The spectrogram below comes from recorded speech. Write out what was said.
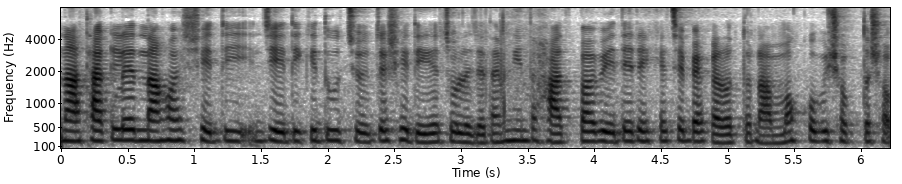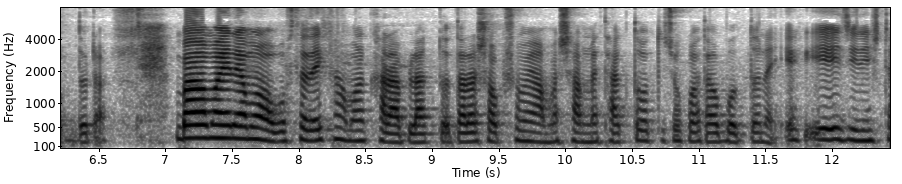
না থাকলে না হয় সেদি, যেদিকে দু যায় সেদিকে চলে যেতাম। কিন্তু হাত পা বেঁধে রেখেছে বেকারত্ব নামক কবিসপ্ত শব্দটা। বাবা মায়ের এমন অবস্থা দেখে আমার খারাপ লাগতো। তারা সবসময় আমার সামনে থাকতো, অথচ কথা বলতো না। এই জিনিসটা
